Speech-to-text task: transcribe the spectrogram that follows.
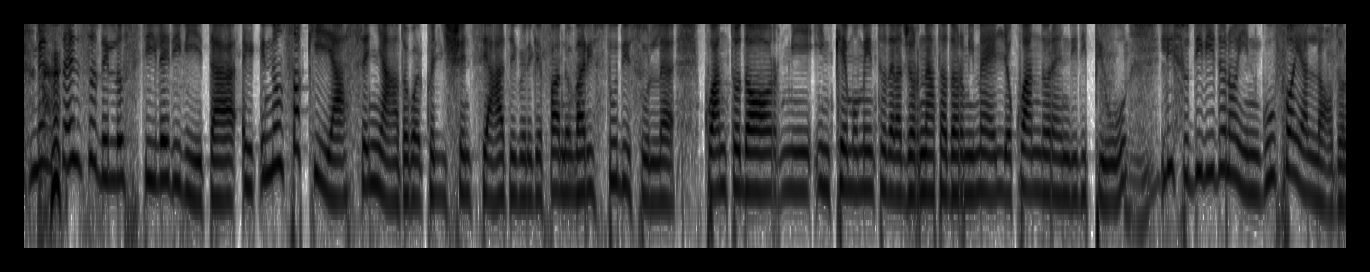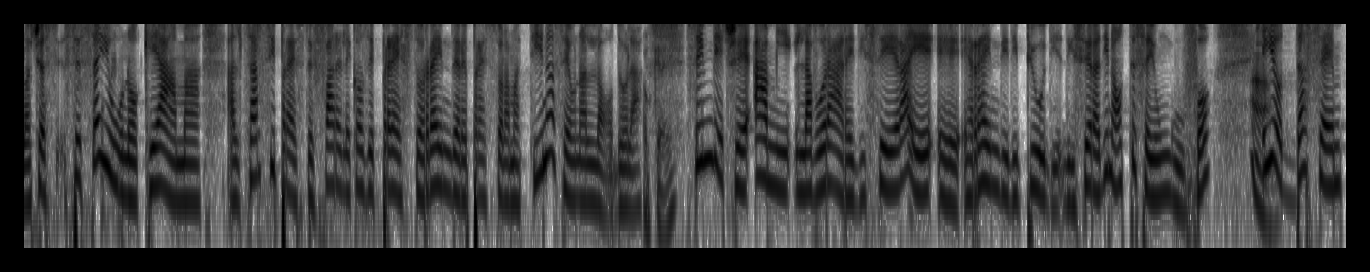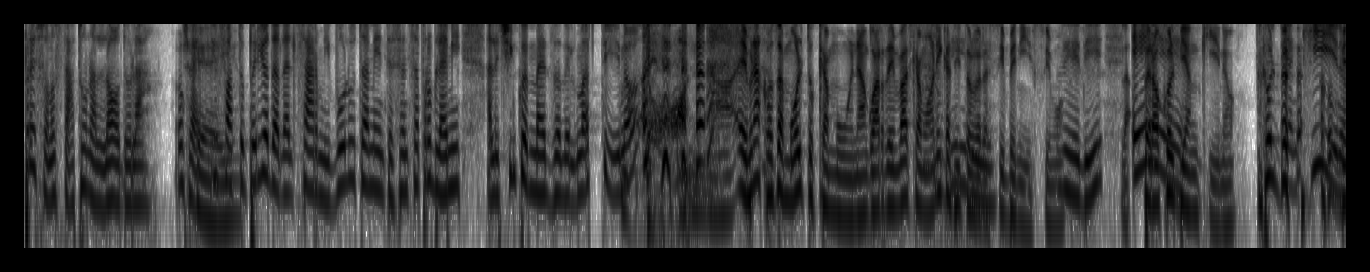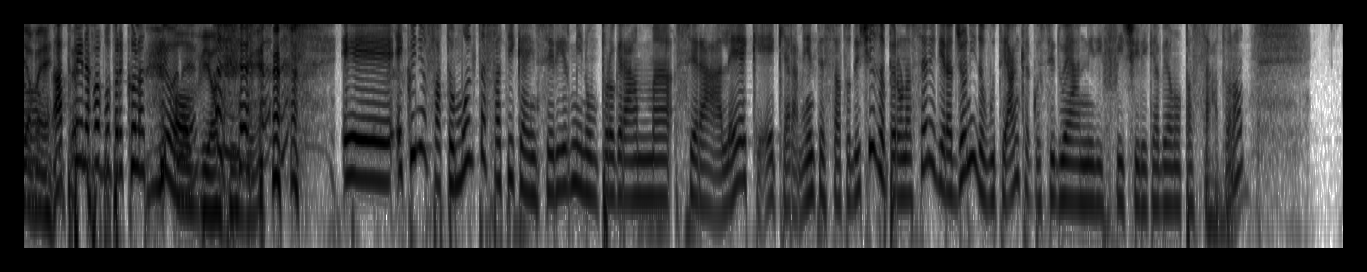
Nel senso dello stile di vita. Non so chi ha assegnato que- quegli scienziati, quelli che fanno vari studi sul quanto dormi, in che momento della giornata dormi meglio, quando rendi di più, li suddividono in gufo e allodola. Cioè, se, se sei uno che ama alzarsi presto e fare le cose presto, rendere presto la mattina, sei un allodola. ok. Se invece ami lavorare di sera e, e- e rendi di più di, di sera di notte, sei un gufo. Ah. E io da sempre sono stata un'allodola. Cioè, Ok. io ho fatto periodo ad alzarmi volutamente senza problemi alle 5 e mezza del mattino. Madonna, è una cosa molto comune. Guarda, in Val Camonica ti Vedi? troveresti benissimo. Vedi? La- E- Però col bianchino. Col bianchino, appena proprio per colazione. Ovvio, sì, sì. e, e quindi ho fatto molta fatica a inserirmi in un programma serale che chiaramente è stato deciso per una serie di ragioni dovute anche a questi due anni difficili che abbiamo passato, no?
